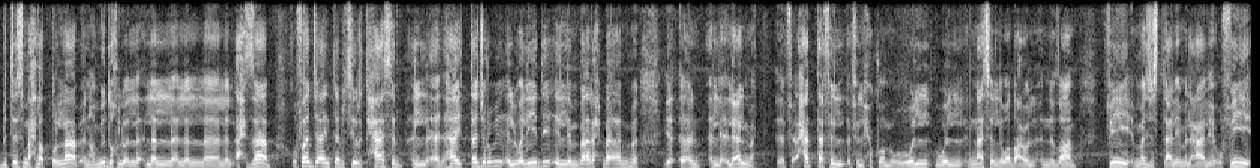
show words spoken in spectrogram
بتسمح للطلاب إنهم يدخلوا للأحزاب وفجأة أنت بتصير تحاسب هاي التجربة الوليدة اللي امبارح لعلمك. حتى في في الحكومة والناس اللي وضعوا النظام في مجلس التعليم العالي وفي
